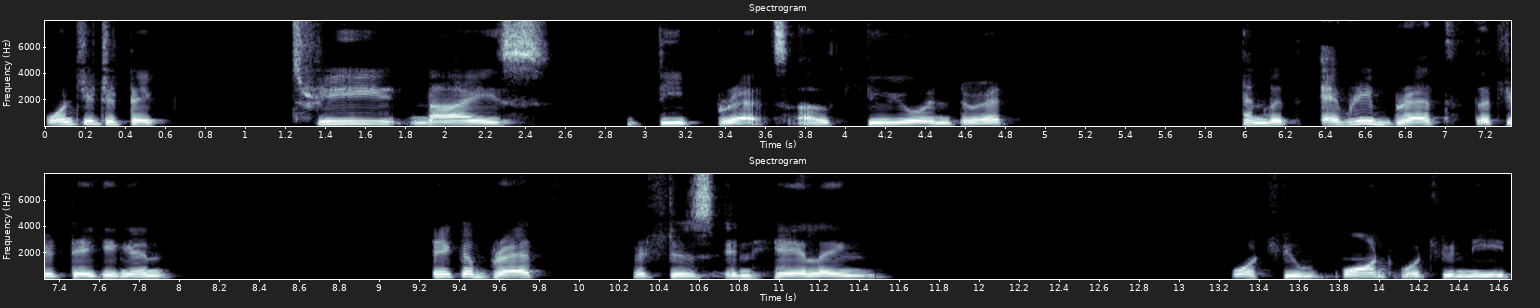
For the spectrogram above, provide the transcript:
I want you to take three nice deep breaths. I'll cue you into it. And with every breath that you're taking in, take a breath which is inhaling what you want, what you need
